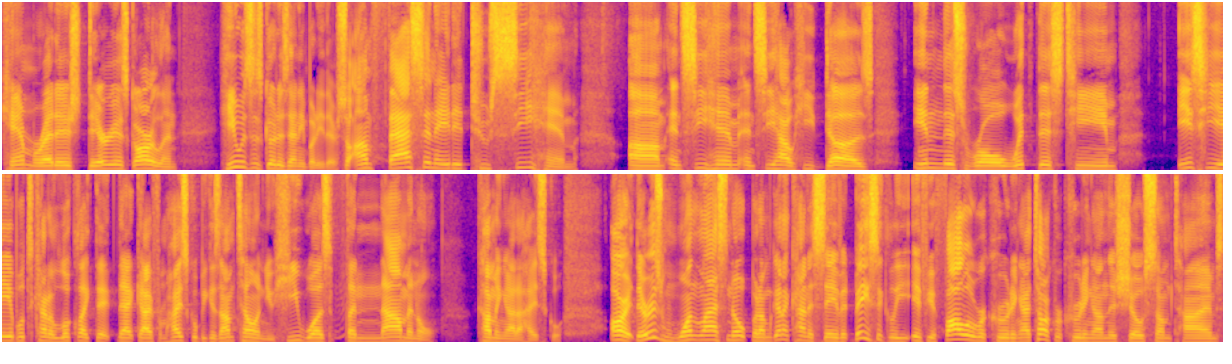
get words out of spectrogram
Cam Reddish, Darius Garland he was as good as anybody there. So I'm fascinated to see him um, and see him and see how he does in this role with this team. Is he able to kind of look like that, that guy from high school? Because I'm telling you, he was phenomenal coming out of high school. All right, there is one last note, but I'm going to kind of save it. Basically, if you follow recruiting, I talk recruiting on this show sometimes.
